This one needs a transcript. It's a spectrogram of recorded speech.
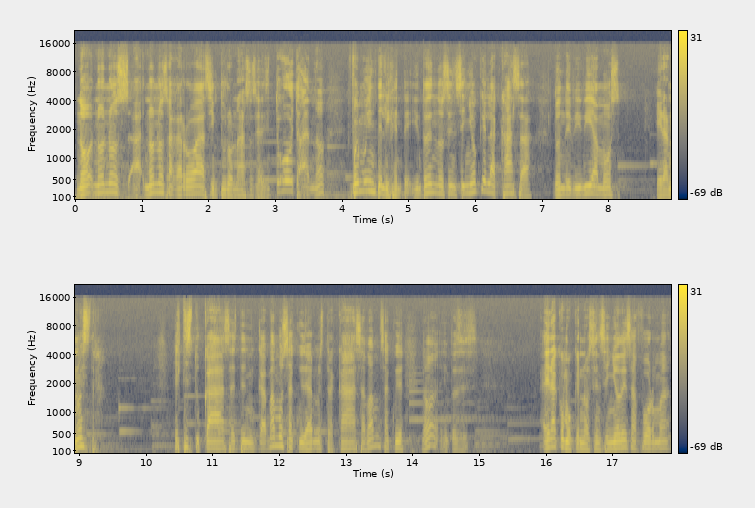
No, no, nos, ah, no nos agarró a cinturonazos, ¿no? Fue muy inteligente. Y entonces nos enseñó que la casa donde vivíamos era nuestra. Esta es tu casa, esta es mi casa, vamos a cuidar nuestra casa, vamos a cuidar, ¿no? Entonces, era como que nos enseñó de esa forma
